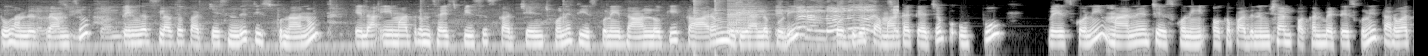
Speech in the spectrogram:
టూ హండ్రెడ్ గ్రామ్స్ ఫింగర్స్ లాగా కట్ చేసింది తీసుకున్నాను. ఇలా ఈ మాత్రం సైజ్ పీసెస్ కట్ చేయించుకొని తీసుకుని దానిలోకి కారం మిరియాల పొడి కొద్దిగా టమాటా కెచప్ ఉప్పు వేసుకొని మ్యారినేట్ చేసుకొని ఒక పది నిమిషాలు పక్కన పెట్టేసుకుని తర్వాత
